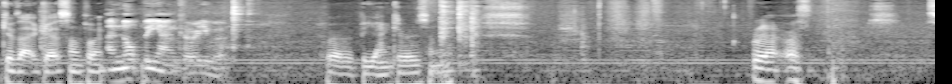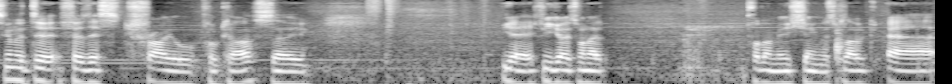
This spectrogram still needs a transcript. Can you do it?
give that a go at some point. And not B anchor either. Whoever Bianca is, anyway. Right, I was, I was gonna do it for this trial podcast. So yeah, if you guys want to follow me, shameless plug, uh,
